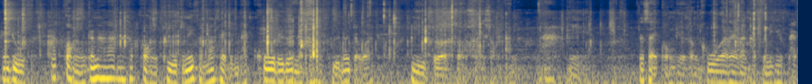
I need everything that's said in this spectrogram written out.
ให้ดูแล้วกล่องก็น่ารักนะครับ กล่องคือตัวนี้สามารถใส่เป็นแพ็คคู่ได้ด้วยนะครับ คือเนื่องจากว่ามีตัวสอดสายสองอันนะนี่จะใส่กล่องเดียวสองคู่อะไรนะครับ ตัวนี้คือแพ็ค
